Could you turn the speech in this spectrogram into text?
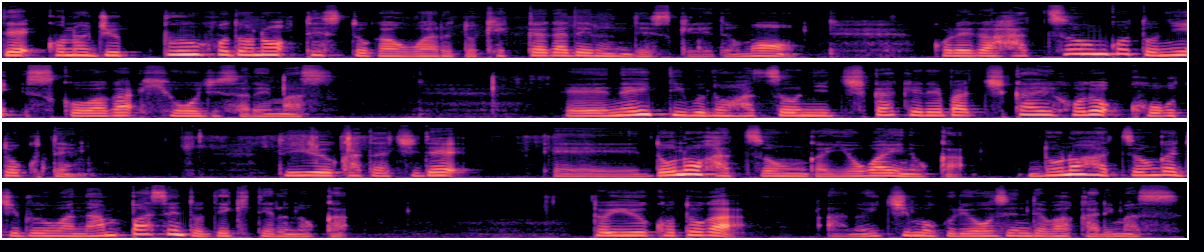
でこの10分ほどのテストが終わると結果が出るんですけれどもこれが発音ごとにスコアが表示されます。えー、ネイティブの発音に近ければ近いほど高得点という形で、えー、どの発音が弱いのかどの発音が自分は何パーセントできてるのかということがあの一目瞭然で分かります。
